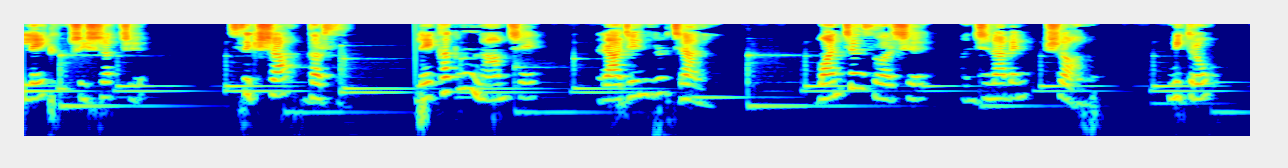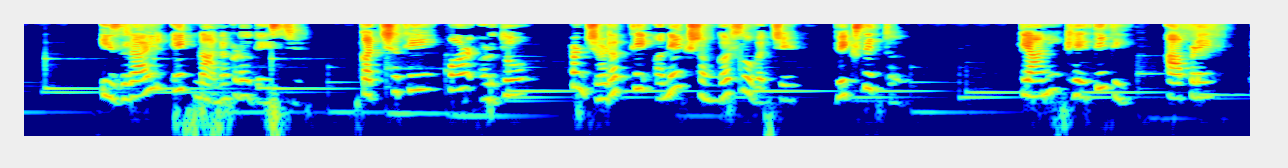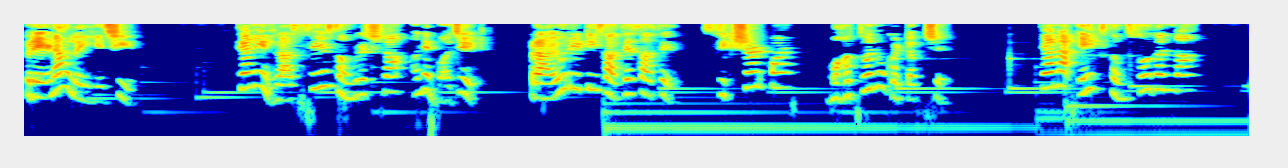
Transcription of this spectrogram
લેખનું શીર્ષક છે. શિક્ષા દર્શન. લેખકનું નામ છે રાજેન્દ્ર જાની. વાંચન સ્વર છે અંજનાબેન શાહનું. મિત્રો, ઇઝરાયલ એક નાનકડો દેશ છે. કચ્છથી પણ અડધો, પણ ઝડપથી અનેક સંઘર્ષો વચ્ચે વિકસિત થયો. ત્યાંની ખેતીથી આપણે પ્રેરણા લઈએ છીએ. ત્યાંની રાષ્ટ્રીય સંરચના અને બજેટ પ્રાયોરિટી સાથે સાથે શિક્ષણ પણ મહત્વનું ઘટક છે. ત્યાંના એક સંશોધનના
